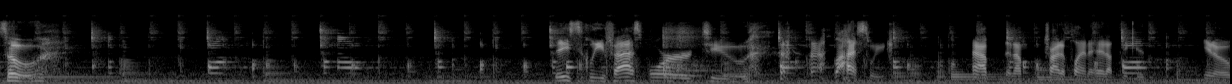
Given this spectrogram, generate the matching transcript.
So, fast forward to last week. And i'm trying to plan ahead. I'm thinking you know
